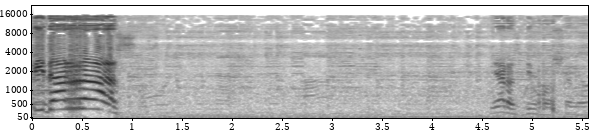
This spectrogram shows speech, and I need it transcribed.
Пидорас! Я разбил машину.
